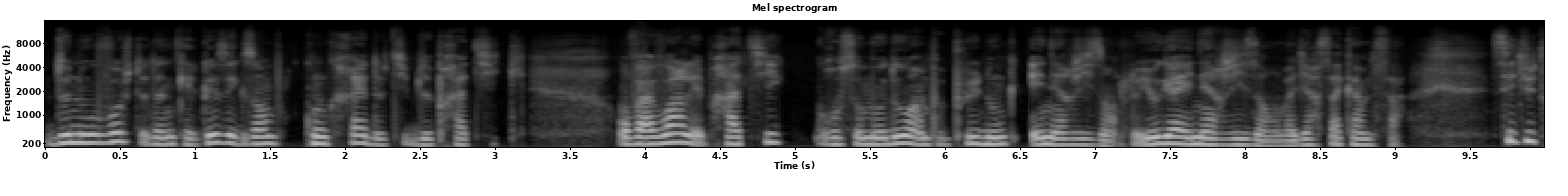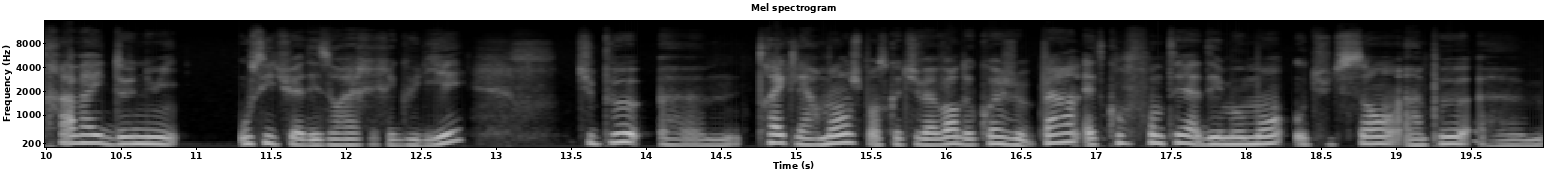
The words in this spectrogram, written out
De nouveau, je te donne quelques exemples concrets de types de pratiques. On va voir les pratiques grosso modo un peu plus donc énergisantes, le yoga énergisant, on va dire ça comme ça. Si tu travailles de nuit ou si tu as des horaires irréguliers, tu peux euh, très clairement, je pense que tu vas voir de quoi je parle, être confronté à des moments où tu te sens un peu euh,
